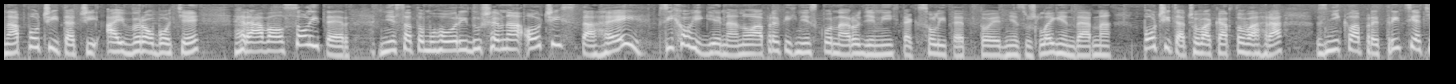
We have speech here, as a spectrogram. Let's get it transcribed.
na počítači aj v robote hrával solitér. Dnes sa tomu hovorí duševná očista, hej? Psychohygiena, no a pre tých neskôr narodených, tak solitér to je dnes už legendárna počítačová kartová hra. Vznikla pred 33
